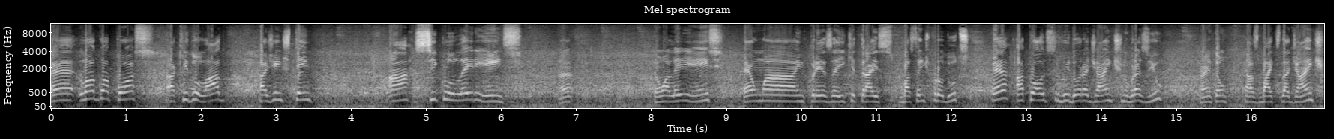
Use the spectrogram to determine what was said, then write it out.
É, logo após, aqui do lado, a gente tem a Ciclo Leiriense. Né? Então a Leiriense é uma empresa aí que traz bastante produtos, é atual distribuidora Giant no Brasil, né? então as bikes da Giant,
